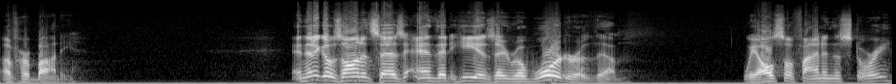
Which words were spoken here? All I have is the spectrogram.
of her body. And then it goes on and says, and that he is a rewarder of them. We also find in the story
